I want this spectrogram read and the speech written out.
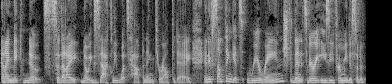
and I make notes so that I know exactly what's happening throughout the day. And if something gets rearranged, then it's very easy for me to sort of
